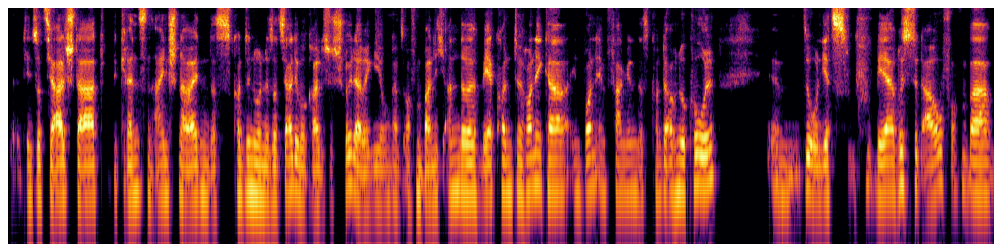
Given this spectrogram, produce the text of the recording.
Den Sozialstaat begrenzen, einschneiden, das konnte nur eine sozialdemokratische Schröder-Regierung, ganz offenbar nicht andere. Wer konnte Honecker in Bonn empfangen? Das konnte auch nur Kohl. Ähm, so, und jetzt, wer rüstet auf? Offenbar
